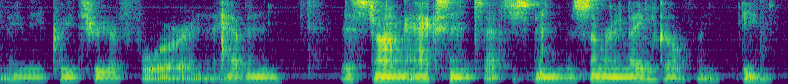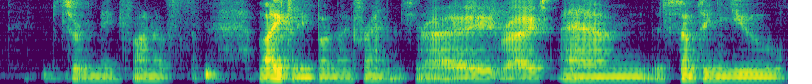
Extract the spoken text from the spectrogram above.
maybe grade three or four, and having a strong accent after spending the summer in Ladle and being sort of made fun of lightly by my friends. you know. Right, right. Um, it's something you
